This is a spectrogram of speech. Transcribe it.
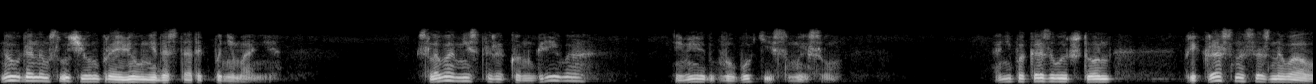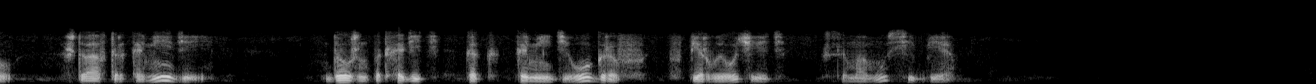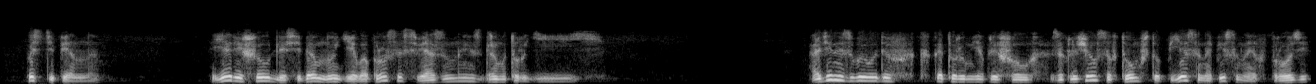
но в данном случае он проявил недостаток понимания. Слова мистера Конгрива имеют глубокий смысл. Они показывают, что он прекрасно сознавал, что автор комедий должен подходить как комедиограф в первую очередь к самому себе. Постепенно я решил для себя многие вопросы, связанные с драматургией. Один из выводов, к которым я пришел, заключался в том, что пьеса, написанная в прозе,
